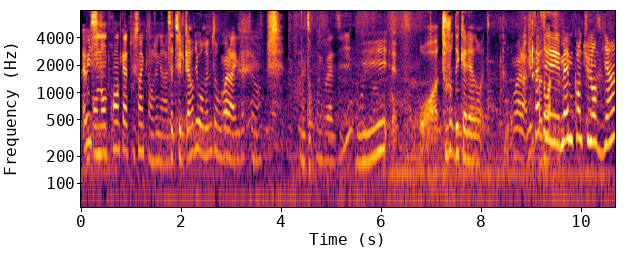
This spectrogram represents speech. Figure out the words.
Ah oui, on en prend 4 ou 5 en général. ça te fait le cardio en même temps. quoi. Voilà, exactement. Attends. Donc vas-y. Oui. Oh, toujours décalé à droite. Voilà. Mais ça, c'est même quand tu lances bien,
